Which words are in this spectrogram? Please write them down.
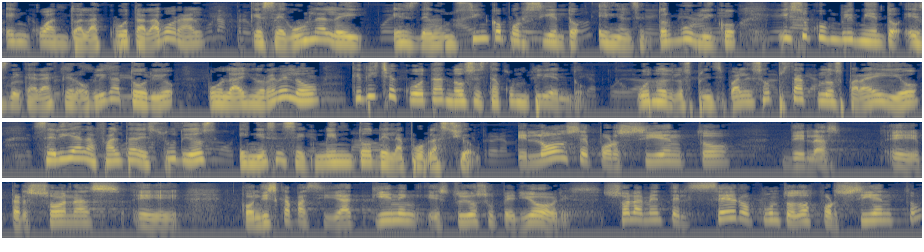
En cuanto a la cuota laboral, que según la ley es de un 5% en el sector público y su cumplimiento es de carácter obligatorio, Bolaño reveló que dicha cuota no se está cumpliendo, uno de los principales obstáculos para ello sería la falta de estudios en ese segmento de la población. El 11% de las eh, personas eh, con discapacidad tienen estudios superiores. Solamente el 0.2%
